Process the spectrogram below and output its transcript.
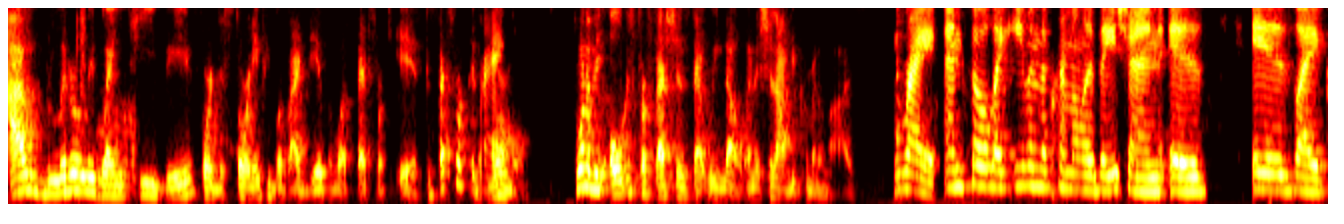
I literally blame TV for distorting people's ideas of what sex work is, because sex work is right. normal. It's one of the oldest professions that we know, and it should not be criminalized. Right. And so, like, even the criminalization is is like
